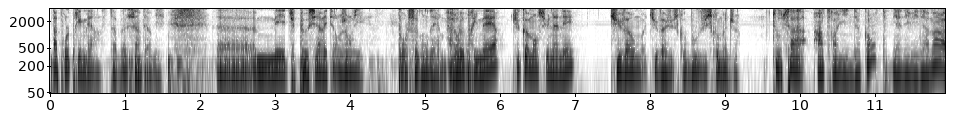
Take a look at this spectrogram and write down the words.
pas pour le primaire, c'est interdit. Euh, mais tu peux aussi arrêter en janvier pour le secondaire. pour le primaire, tu commences une année, tu vas, tu vas jusqu'au bout, jusqu'au mois de juin. Tout ça entre en ligne de compte, bien évidemment.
